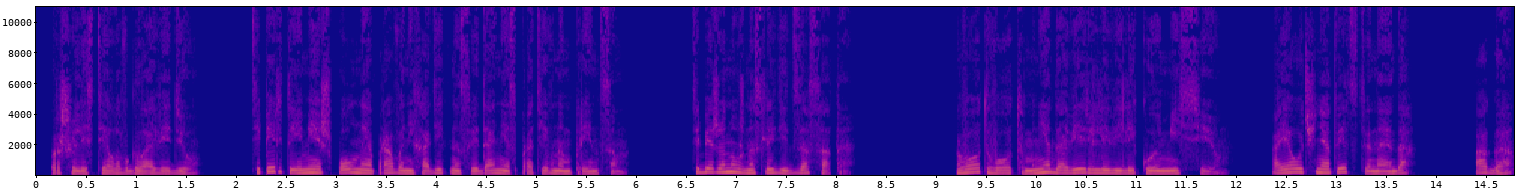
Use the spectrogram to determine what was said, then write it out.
— прошелестело в голове Дю. Теперь ты имеешь полное право не ходить на свидание с противным принцем. Тебе же нужно следить за Сато. Вот-вот, мне доверили великую миссию. А я очень ответственная, да? Ага.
